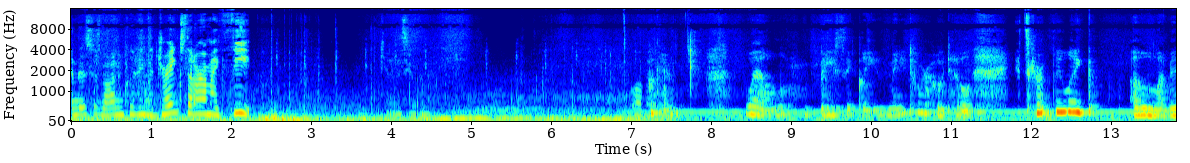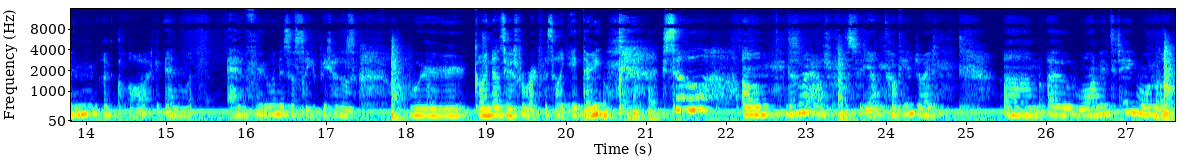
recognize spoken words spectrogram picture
and this is not including the drinks that are on my feet. Can't even see them. Love it. Okay. Well, basically, we made it to our hotel. It's currently like 11 o'clock and everyone is asleep because we're going downstairs for breakfast at like 8.30. So, um, this is my outro for this video. Hope you enjoyed um i wanted to take more like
